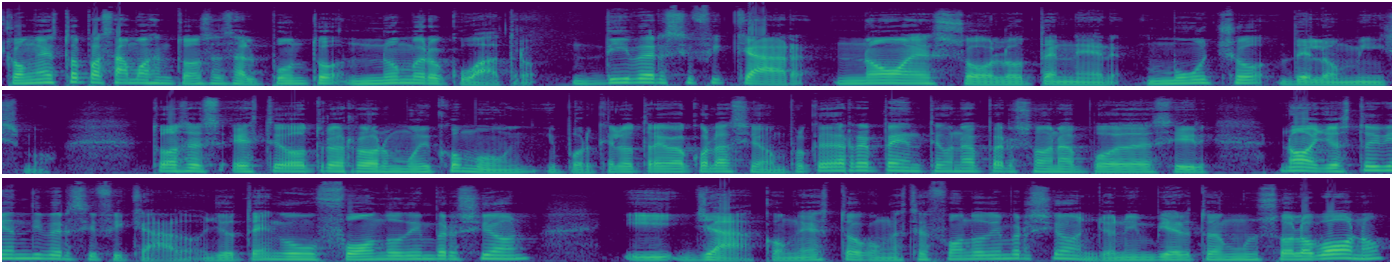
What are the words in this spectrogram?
Con esto pasamos entonces al punto número 4. Diversificar no es solo tener mucho de lo mismo. Entonces, este otro error muy común, ¿y por qué lo traigo a colación? Porque de repente una persona puede decir, no, yo estoy bien diversificado, yo tengo un fondo de inversión y ya con esto, con este fondo de inversión, yo no invierto en un solo bono,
